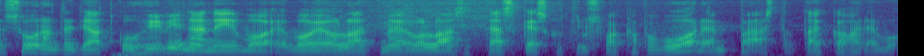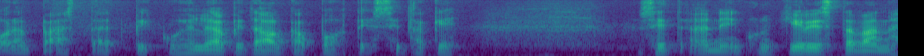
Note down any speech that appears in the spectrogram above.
suhdanteet jatkuu hyvinä, niin voi, voi olla, että me ollaan sitten tässä keskustelussa vaikkapa vuoden päästä tai kahden vuoden päästä, että pikkuhiljaa pitää alkaa pohtia sitäkin sit, äh, niin kuin kiristävän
